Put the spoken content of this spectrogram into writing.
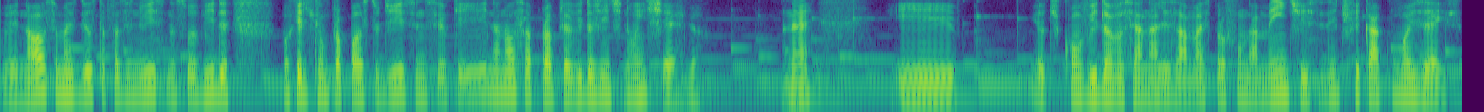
vê, nossa, mas Deus está fazendo isso na sua vida porque Ele tem um propósito disso, não sei o que, e na nossa própria vida a gente não enxerga, né? E eu te convido a você analisar mais profundamente e se identificar com Moisés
